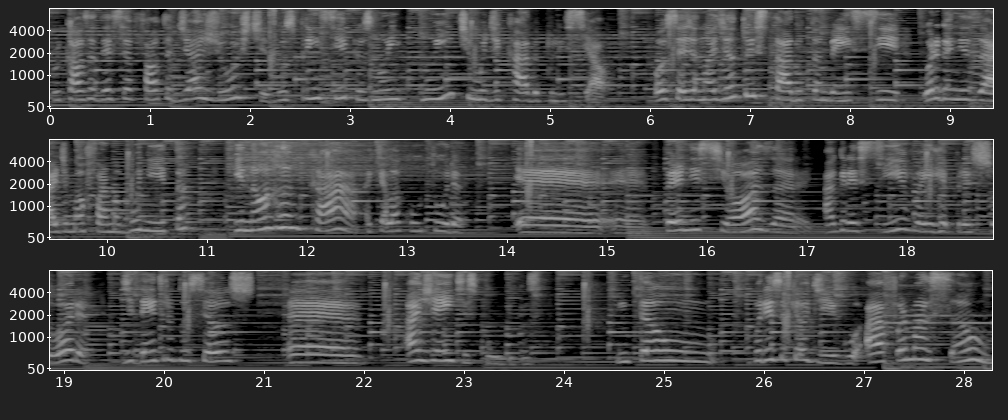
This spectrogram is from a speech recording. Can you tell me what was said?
Por causa dessa falta de ajuste dos princípios no, no íntimo de cada policial. Ou seja, não adianta o Estado também se organizar de uma forma bonita e não arrancar aquela cultura é, é, perniciosa, agressiva e repressora de dentro dos seus é, agentes públicos. Então, por isso que eu digo, a formação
